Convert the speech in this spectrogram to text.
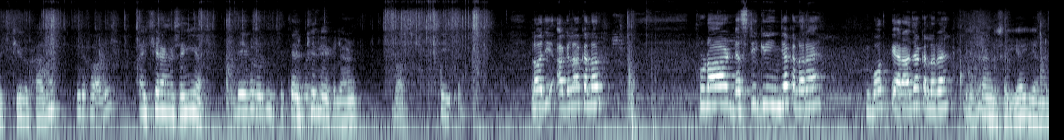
ਇੱਥੇ ਵਿਖਾ ਦੇ ਦਿਖਾ ਦਿਓ। ਇੱਥੇ ਰੰਗ ਸਹੀ ਹੈ ਦੇਖ ਲਓ ਜੀ ਕਿੱਥੇ ਇੱਥੇ ਦੇਖ ਲੈਣ ਬਸ। ਠੀਕ ਹੈ। ਲਓ ਜੀ ਅਗਲਾ ਕਲਰ ਥੋੜਾ ਡਸਟੀ ਗ੍ਰੀਨ ਜਿਹਾ ਕਲਰ ਹੈ। ਬਹੁਤ ਪਿਆਰਾ ਜਿਹਾ ਕਲਰ ਹੈ। ਇਹ ਰੰਗ ਸਹੀ ਆਈ ਜਾਂਦਾ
